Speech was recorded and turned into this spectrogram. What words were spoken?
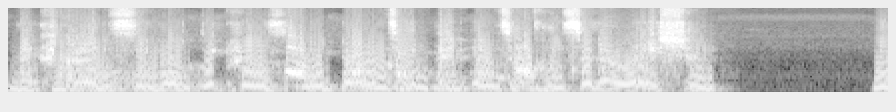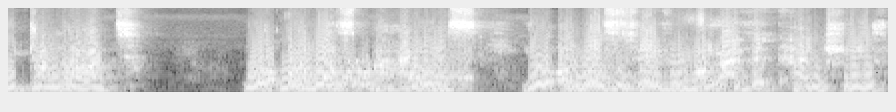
The currency will decrease. You don't take that into consideration. You do not. You're always biased. You're always favoring other countries.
